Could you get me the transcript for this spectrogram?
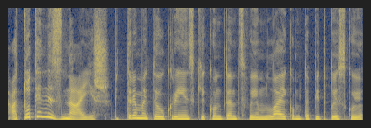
а то ти не знаєш. Підтримайте український контент своїм лайком та підпискою,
